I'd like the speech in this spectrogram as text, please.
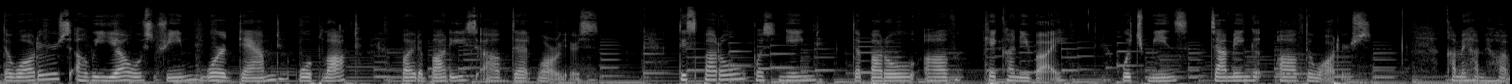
The waters of Iao stream were dammed or blocked by the bodies of dead warriors. This battle was named the Battle of Kepaniwai, which means damming of the waters. Kamehameha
